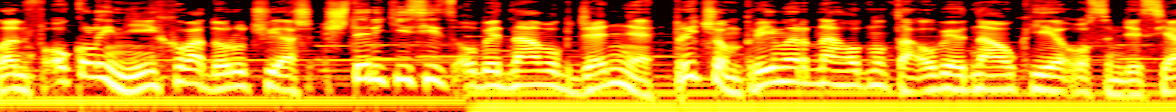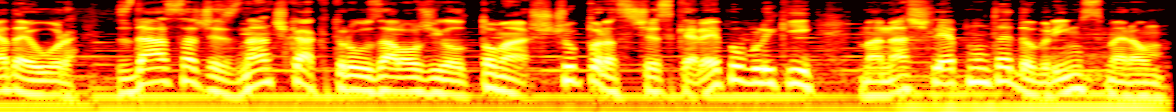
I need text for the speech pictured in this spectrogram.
Len v okolí Mníchova doručí až 4 tisíc objednávok denne, pričom priemerná hodnota objednávky je 80 eur. Zdá sa, že značka, ktorú založil Tomáš Čupr z Českej republiky, má našliapnuté dobrým smerom.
